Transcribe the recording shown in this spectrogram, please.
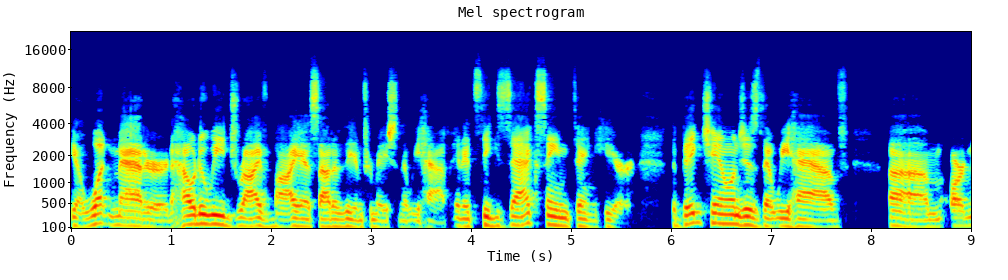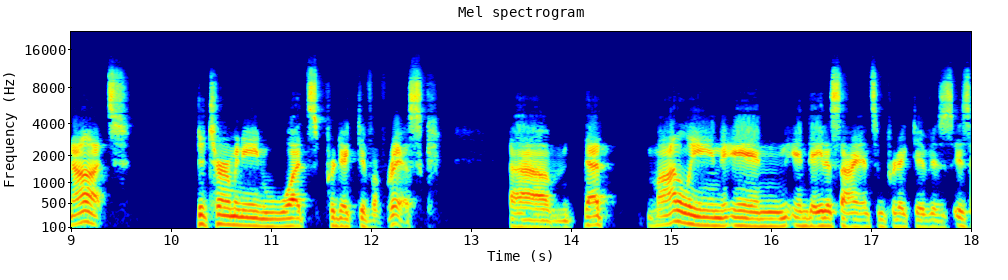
you know what mattered? How do we drive bias out of the information that we have? And it's the exact same thing here. The big challenges that we have um, are not determining what's predictive of risk. Um, that modeling in in data science and predictive is is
